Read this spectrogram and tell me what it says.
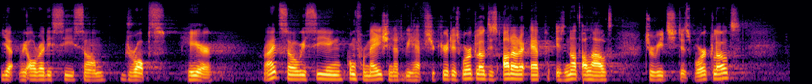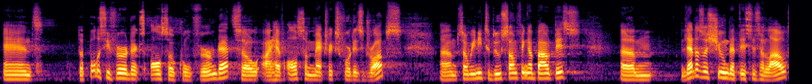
yeah, we already see some drops here, right? So we're seeing confirmation that we have secured this workload. This other app is not allowed to reach this workload. And the policy verdicts also confirm that. So I have also metrics for these drops. Um, so we need to do something about this. Um, let us assume that this is allowed.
